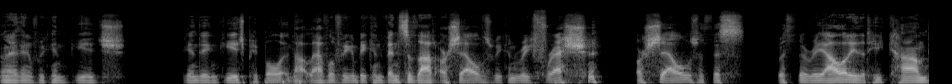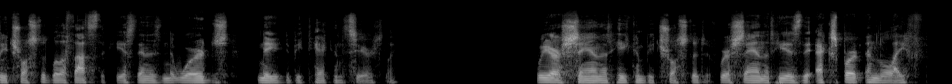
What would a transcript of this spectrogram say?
And I think if we can engage, begin to engage people in that level, if we can be convinced of that ourselves, we can refresh ourselves with this, with the reality that he can be trusted. Well, if that's the case, then his words need to be taken seriously. We are saying that he can be trusted. If we're saying that he is the expert in life,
